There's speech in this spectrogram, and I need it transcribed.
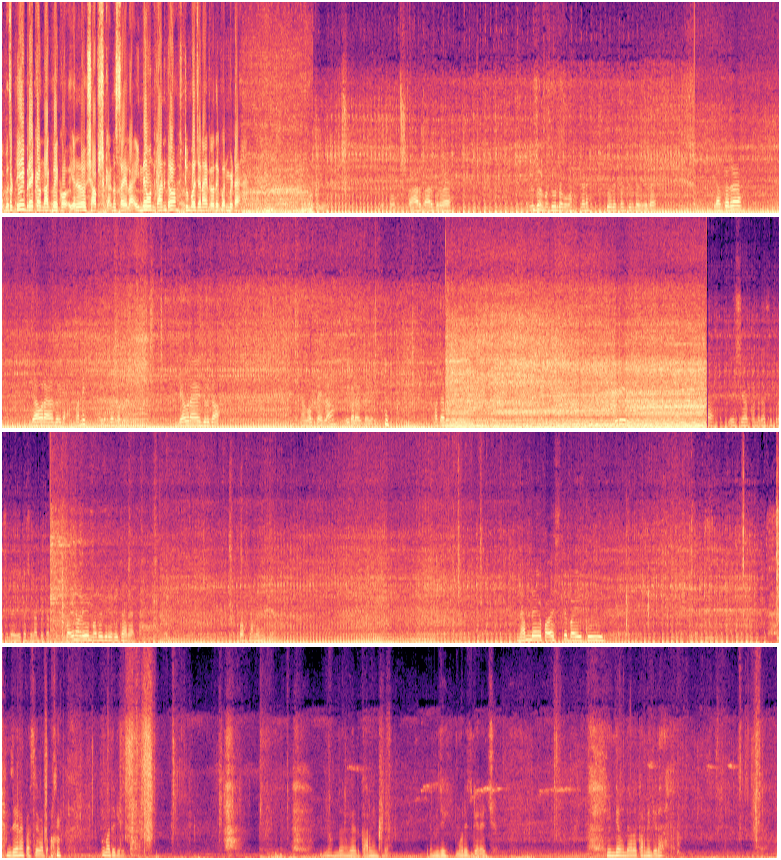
ಬಸ್ ಟೀ ಬ್ರೇಕ್ ಒಂದು ಆಗಬೇಕು ಎಲ್ಲೋ ಶಾಪ್ಸ್ ಕಾಣಿಸ್ತಾ ಇಲ್ಲ. ಹಿಂದೆ ಒಂದು ಕಾಣ್ತು ತುಂಬ ಜನ ಇದ್ರು ಅದಕ್ಕೆ ಬಂದ್ಬಿಟ್ಟೆ. ಕಾರ್ ಕಾರ್ ಗುರುವೆ. ಸ್ವಲ್ಪ ದೂರ ತಗೋ ನಡೆ. ದೂರ ಎಷ್ಟೊಂದು ದೂರ ಇದೆ. ಹೋದ್ರೆ ದೇವರಾಯ ದುರ್ಗ. ಬನ್ನಿ. ದೇವರಾಯ ದುರ್ಗ. ನಾವು ಹೋಗ್ತಾ ಇಲ್ಲ. ಈ ಕಡೆ ಹೋಗ್ತಾ ಇದ್ದೀರಿ ಮತ್ತೆ ಏಷ್ಯಾ ಖಂಡದ ಸುಪ್ರಸಿದ್ಧ ಏಕಶಿಲಾ ಬೆಟ್ಟ ಫೈನಲಿ ಮಧುಗಿರಿ ರೀಚ್ ಆದೆ. ಫಸ್ಟ್ ನಮ್ಮೇ ನಮ್ಮದೇ ಫಸ್ಟ್ ಬೈಕು ಜೇನ ಫಸ್ಟ್ ಇವತ್ತು. ಮಧುಗಿರಿ. ನಮ್ಮದು ಎರಡು ಕಾರ್ ನಿಂತಿದೆ. ಎಂ ಜಿ ಮೋರಿಸ್ ಗ್ಯಾರೇಜ್ ಹಿಂದೆ ಒಂದು ಯಾವುದೋ ಕಾರ್ ನಿಂತಿದೆ.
